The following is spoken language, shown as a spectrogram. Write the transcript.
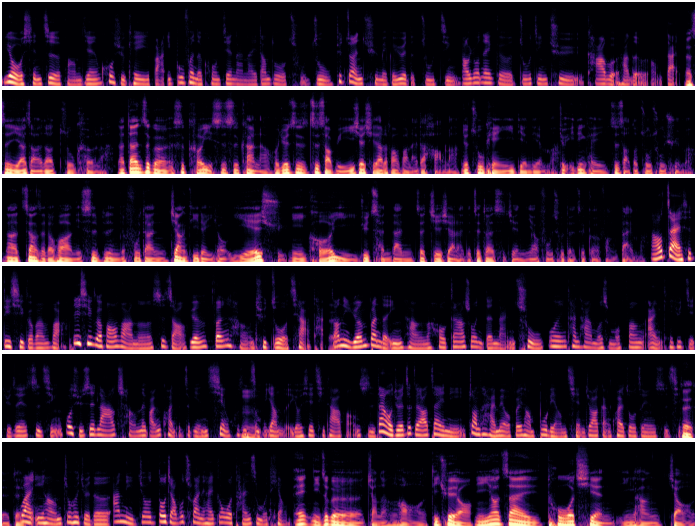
又有闲置的房间，或许可以把一部分的空间拿来当做出租，去赚取每个月的租金，然后用那个租金去 cover 他的房贷。但是也要找得到租客啦。那当然这个是可以试试看啦，我觉得这至少比一些其他的方法来得好啦。你就租便宜一点点嘛，就一定可以至少都租出去嘛。那这样子的话，你是不是你的负担降低了以后，也许你可以去承担这接下来的这段时间你要付出的这个房贷嘛？然后再来是第七个办法，第七个方法呢是找原分行去做洽谈，找你原本的银行，然后跟他说你的难处，问问看他有没有什么方案可以去解决这件事情，或许是拉长那还款的这个年限，或是怎么样的，有一些其他的方式。但我觉得这个要在你状态还没有非常不良前，就要赶快做这件事情，对对对不。然银行就会觉得啊，你就都缴不出来，你还跟我谈什么条？哎，你这个讲的很好哦，的确哦，你要在拖欠银行缴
